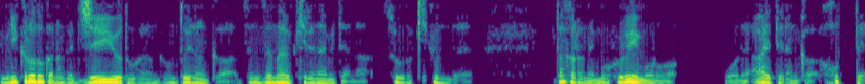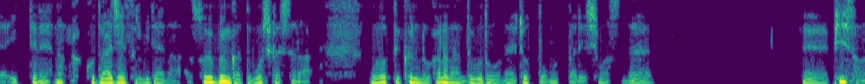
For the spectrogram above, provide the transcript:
ユニクロとかなんか GU とかなんか本当になんか全然長く着れないみたいな、そういうこと聞くんで、だからね、もう古いものをね、あえてなんか掘っていってね、なんかこう大事にするみたいな、そういう文化ってもしかしたら戻ってくるのかななんてことをね、ちょっと思ったりしますね。えー、P さん、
